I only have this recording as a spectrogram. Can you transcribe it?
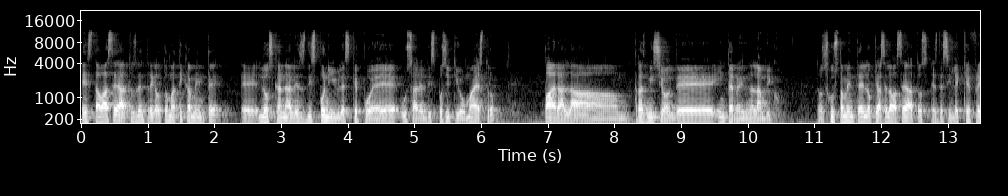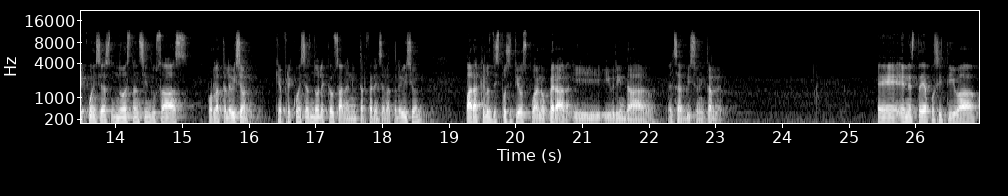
Esta base de datos le entrega automáticamente eh, los canales disponibles que puede usar el dispositivo maestro para la transmisión de internet inalámbrico. Entonces justamente lo que hace la base de datos es decirle qué frecuencias no están siendo usadas por la televisión, qué frecuencias no le causarán interferencia a la televisión para que los dispositivos puedan operar y, brindar el servicio de internet. Eh, en esta diapositiva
